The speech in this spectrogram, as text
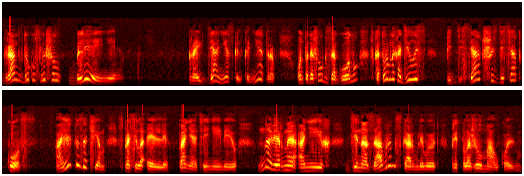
Грант вдруг услышал блеяние. Пройдя несколько метров, он подошел к загону, в котором находилось 50-60 коз. «А это зачем?» — спросила Элли. «Понятия не имею. Наверное, они их динозаврам скармливают», — предположил Малкольм.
